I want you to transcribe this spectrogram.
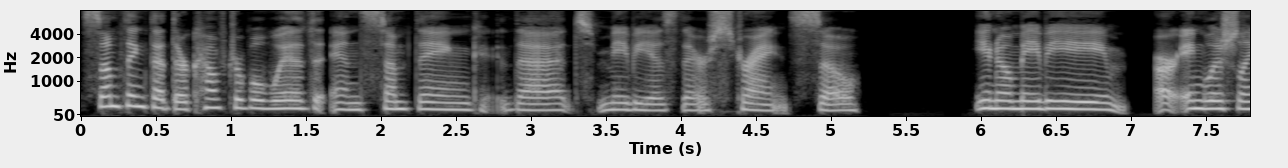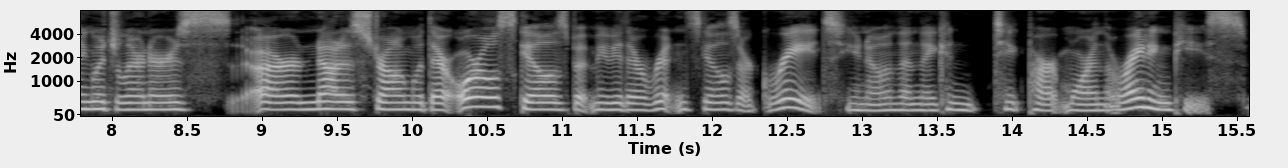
something that they're comfortable with and something that maybe is their strength. So, you know, maybe our English language learners are not as strong with their oral skills, but maybe their written skills are great, you know, then they can take part more in the writing piece.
